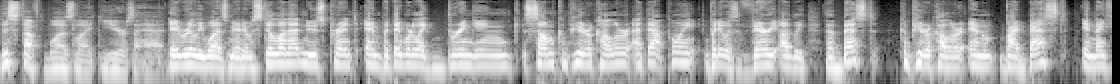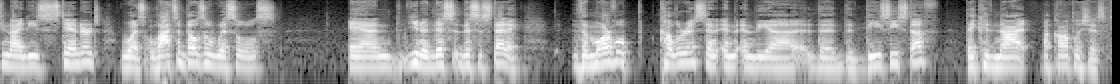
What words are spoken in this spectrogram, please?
this stuff was like years ahead. It really was, man. It was still on that newsprint, and but they were like bringing some computer color at that point, but it was very ugly. The best computer color, and by best in 1990s standards, was lots of bells and whistles, and you know this this aesthetic. The Marvel colorist and, and, and the uh, the the DC stuff, they could not accomplish this.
